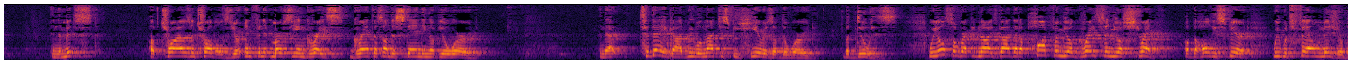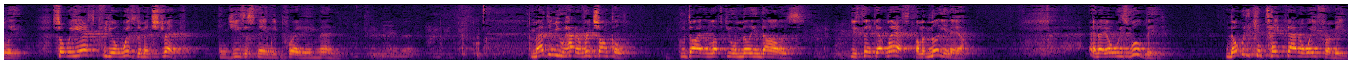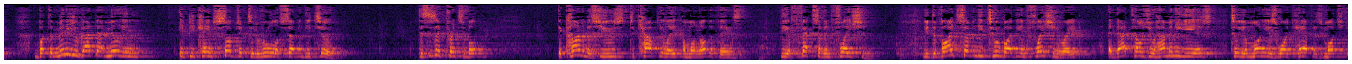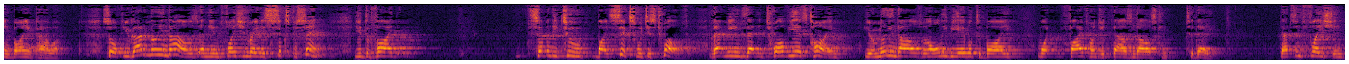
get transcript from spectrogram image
in the midst of trials and troubles, your infinite mercy and grace grant us understanding of your word. And that today, God, we will not just be hearers of the word, but doers. We also recognize, God, that apart from your grace and your strength of the Holy Spirit, we would fail miserably. So we ask for your wisdom and strength. In Jesus' name we pray, amen. amen. Imagine you had a rich uncle who died and left you a million dollars. You think, at last, I'm a millionaire. And I always will be. Nobody can take that away from me. But the minute you got that million, it became subject to the rule of 72. This is a principle economists use to calculate, among other things, the effects of inflation. You divide 72 by the inflation rate, and that tells you how many years till your money is worth half as much in buying power. So if you got a million dollars and the inflation rate is 6%, you divide 72 by 6, which is 12. That means that in 12 years' time, your million dollars will only be able to buy what $500,000 can today. That's inflation,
